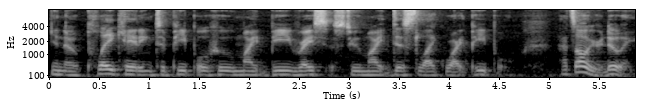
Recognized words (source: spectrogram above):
you know, placating to people who might be racist, who might dislike white people. That's all you're doing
